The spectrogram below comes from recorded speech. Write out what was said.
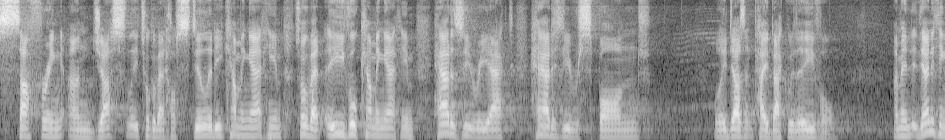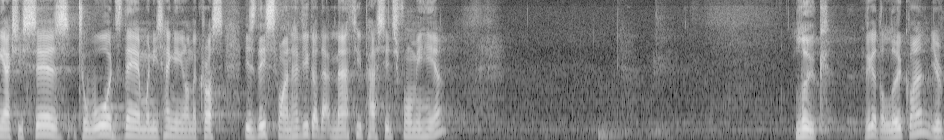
suffering unjustly, talk about hostility coming at him, talk about evil coming at him. How does he react? How does he respond? Well, he doesn't pay back with evil. I mean, the only thing he actually says towards them when he's hanging on the cross is this one. Have you got that Matthew passage for me here? Luke. Have you got the Luke one? You're,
